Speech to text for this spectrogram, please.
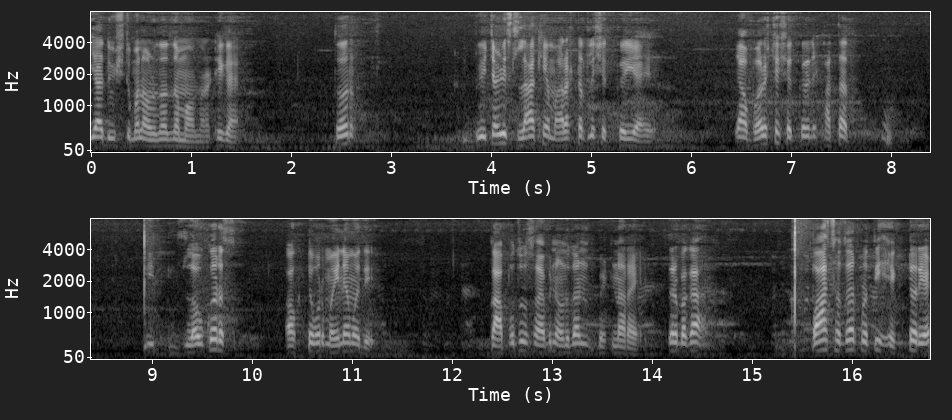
या दिवशी तुम्हाला अनुदान जमा होणार ठीक आहे? तर बेचाळीस लाख हे महाराष्ट्रातले शेतकरी आहे या बऱ्याचशा शेतकऱ्यांच्या खात्यात लवकरच ऑक्टोबर महिन्यामध्ये कापूस सोयाबीन अनुदान भेटणार आहे. तर बघा पाच हजार प्रति हेक्टर या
